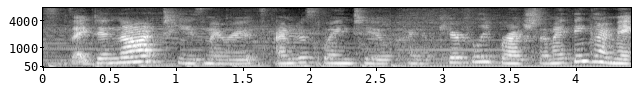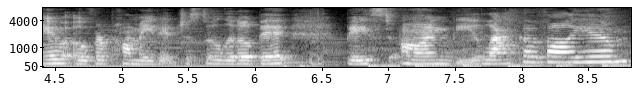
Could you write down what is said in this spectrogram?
since I did not tease my roots, I'm just going to kind of carefully brush them. I think I may have over pomaded just a little bit based on the lack of volume.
